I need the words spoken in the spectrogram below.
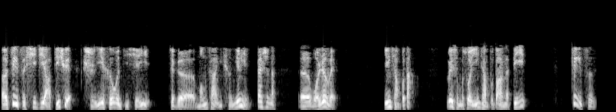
呃，这次袭击啊，的确使伊核问题协议这个蒙上一层阴影。但是呢，呃，我认为影响不大。为什么说影响不大呢？第一，这次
